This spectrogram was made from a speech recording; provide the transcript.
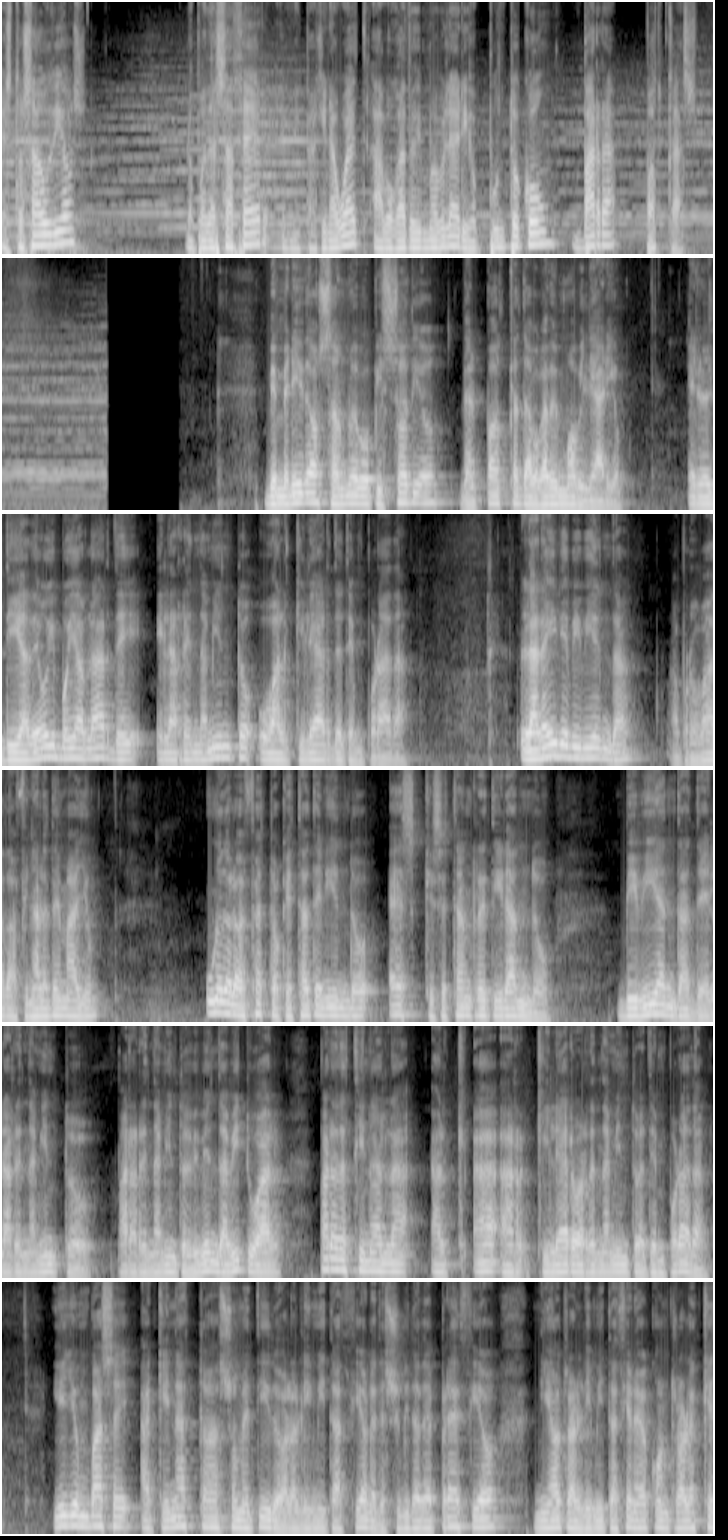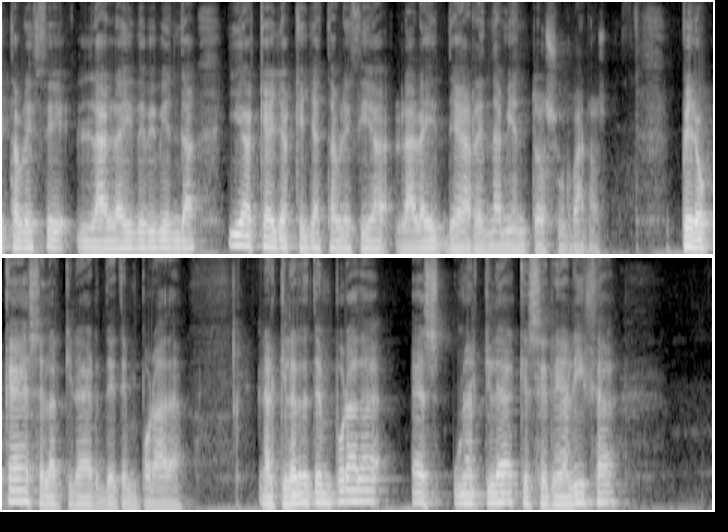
estos audios, lo puedes hacer en mi página web abogadoinmobiliario.com barra podcast. Bienvenidos a un nuevo episodio del podcast de Abogado Inmobiliario. En el día de hoy voy a hablar de el arrendamiento o alquiler de temporada. La ley de vivienda, aprobada a finales de mayo, uno de los efectos que está teniendo es que se están retirando viviendas del arrendamiento para arrendamiento de vivienda habitual para destinarla a alquiler o arrendamiento de temporada. Y ello en base a que no está sometido a las limitaciones de subida de precios ni a otras limitaciones o controles que establece la ley de vivienda y aquellas que ya establecía la ley de arrendamientos urbanos. Pero, ¿qué es el alquiler de temporada? El alquiler de temporada es un alquiler que se realiza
